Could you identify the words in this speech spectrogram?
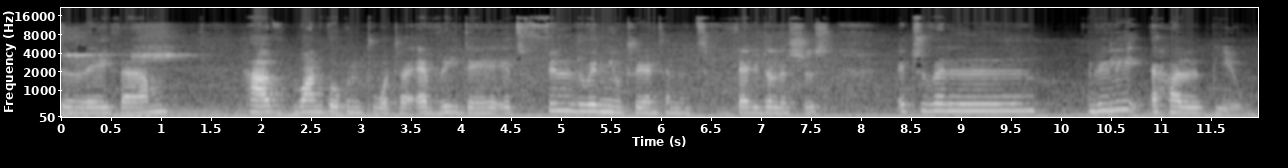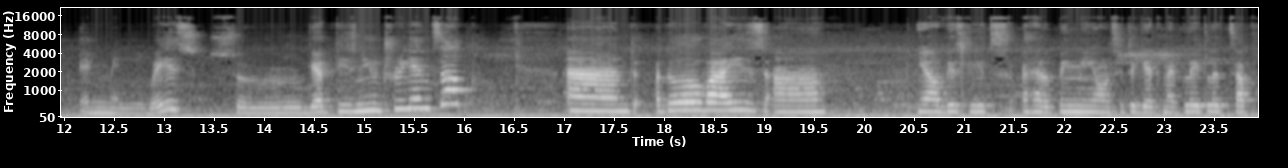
Ray fam have one coconut water every day. It's filled with nutrients and it's very delicious. It will really help you in many ways. So get these nutrients up and otherwise uh, yeah obviously it's helping me also to get my platelets up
